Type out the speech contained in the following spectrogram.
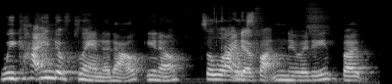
we kind of planned it out, you know, it's a lot kind of, of spontaneity. But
